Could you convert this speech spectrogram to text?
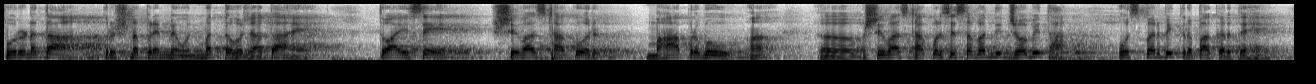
पूर्णता कृष्ण प्रेम में उन्मत्त हो जाता है। तो ऐसे श्रीवास ठाकुर महाप्रभु हाँ, श्रीवास ठाकुर से संबंधित जो भी था उस पर भी कृपा करते हैं।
